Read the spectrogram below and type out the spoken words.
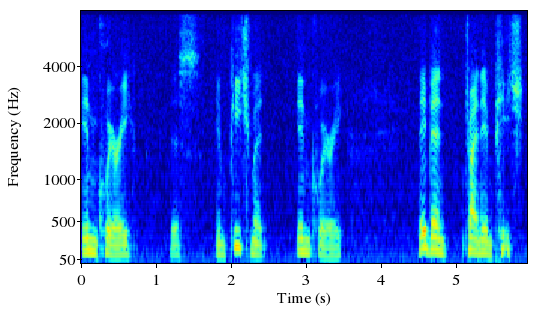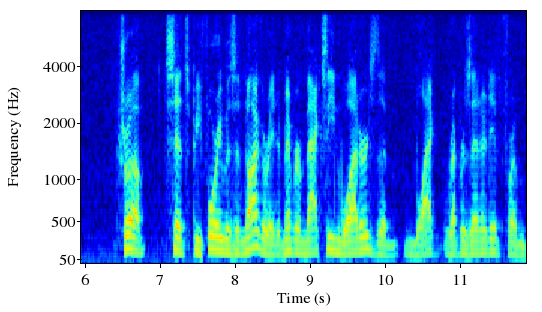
inquiry, this impeachment inquiry. They've been trying to impeach Trump since before he was inaugurated. Remember Maxine Waters, the black representative from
